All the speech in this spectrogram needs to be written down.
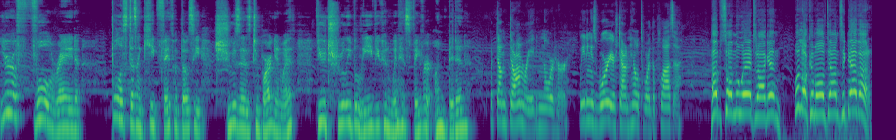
You're a fool, Rade. Bolas doesn't keep faith with those he chooses to bargain with. Do you truly believe you can win his favor unbidden? But Dumb Domri ignored her, leading his warriors downhill toward the plaza. Help's on the way, dragon! We'll knock 'em all down together!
